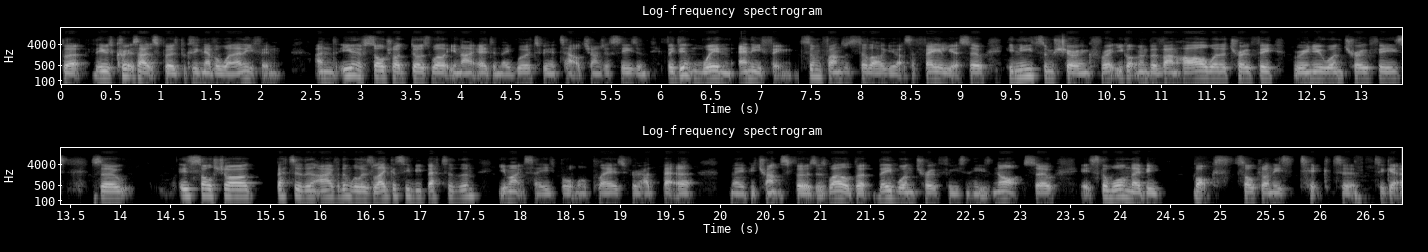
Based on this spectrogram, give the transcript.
but he was criticised at Spurs because he never won anything. And even if Solskjaer does well at United and they were to be in a title challenge this season, if they didn't win anything, some fans would still argue that's a failure. So he needs some showing for it. You've got to remember Van Gaal won a trophy, Mourinho won trophies. So is Solskjaer better than either of them? Will his legacy be better than them? You might say he's brought more players who had better maybe transfers as well, but they've won trophies and he's not. So it's the one maybe box Solskjaer needs to tick to to get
